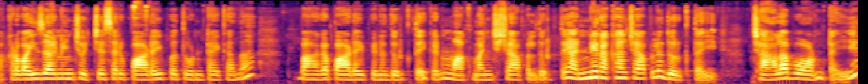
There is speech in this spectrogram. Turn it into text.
అక్కడ వైజాగ్ నుంచి వచ్చేసరికి పాడైపోతూ ఉంటాయి కదా బాగా పాడైపోయిన దొరుకుతాయి కానీ మాకు మంచి చేపలు దొరుకుతాయి. అన్ని రకాల చేపలు దొరుకుతాయి. చాలా బాగుంటాయి.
